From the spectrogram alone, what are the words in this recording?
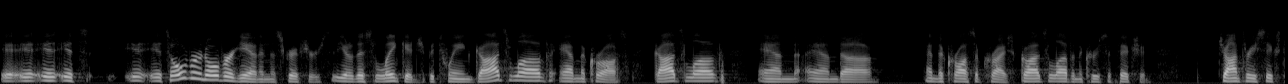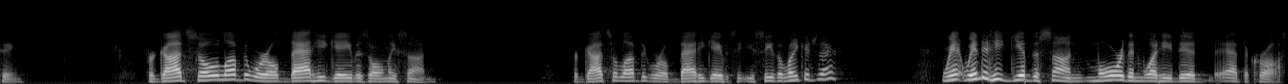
It, it, it's it, it's over and over again in the scriptures. You know this linkage between God's love and the cross, God's love and and uh, and the cross of Christ, God's love and the crucifixion. John three sixteen. For God so loved the world that He gave His only Son. For God so loved the world that He gave. His You see the linkage there? When, when did he give the Son more than what he did at the cross?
